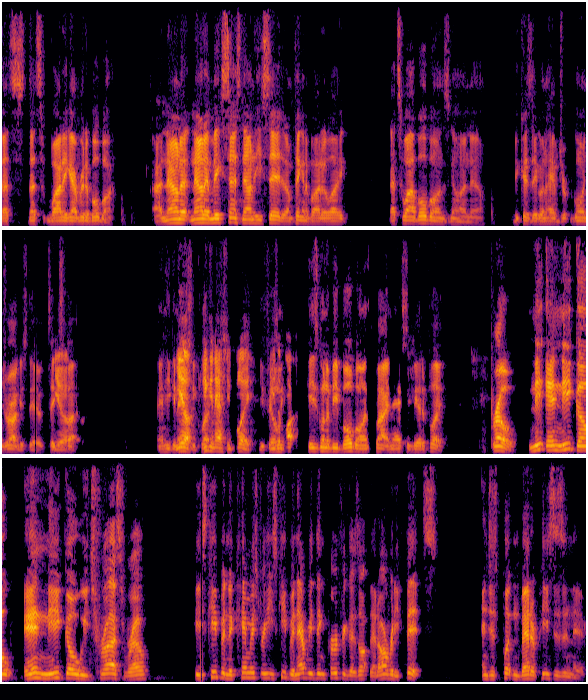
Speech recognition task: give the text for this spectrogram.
That's that's why they got rid of Boban. Uh, now that now that makes sense. Now that he said it, I'm thinking about it. Like that's why Boban's gone now because they're going to have Dr- going Dragic there to take Yeah. spot, and he can yeah, actually play. he can actually play. You feel He's me? He's going to be Boban's spot and actually be able to play, bro. And Nico and Nico, we trust, bro. He's keeping the chemistry. He's keeping everything perfect that's, that already fits, and just putting better pieces in there.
